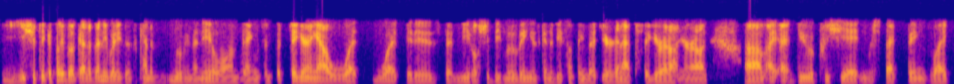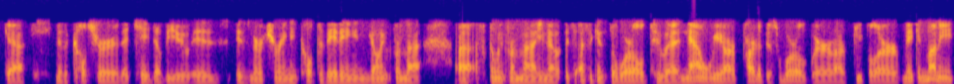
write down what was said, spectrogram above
you should take a playbook out of anybody that's kind of moving the needle on things, and but figuring out what what it is that needle should be moving is going to be something that you're going to have to figure out on your own. Um, I, I do appreciate and respect things like uh, you know the culture that KW is is nurturing and cultivating, and going from a uh, going from uh, you know it's us against the world to uh, now we are part of this world where our people are making money.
